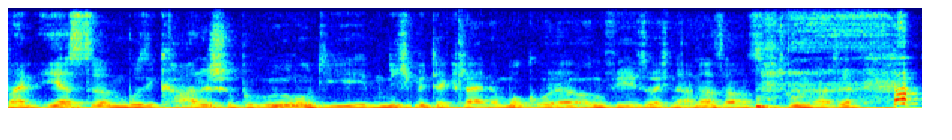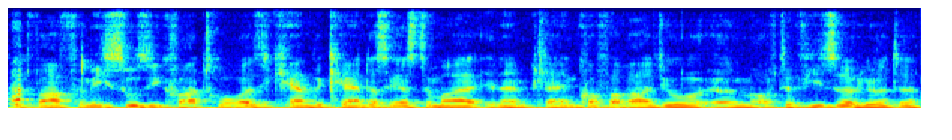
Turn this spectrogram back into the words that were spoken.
Meine erste musikalische Berührung, die eben nicht mit der kleinen Muck oder irgendwie solchen anderen Sachen zu tun hatte, das war für mich Susi Quattro. Als ich Can the Can das erste Mal in einem kleinen Kofferradio ähm, auf der Wiese hörte,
